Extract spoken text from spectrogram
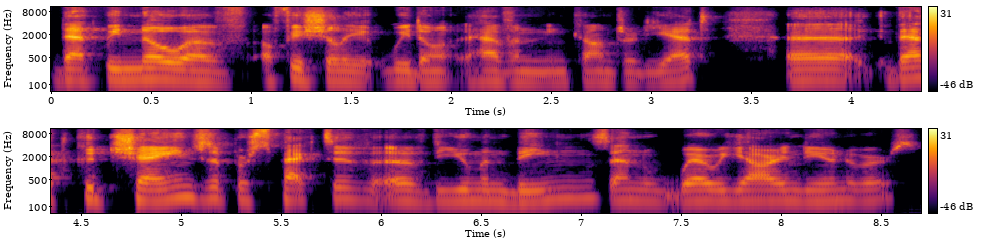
that we know of officially, we don't haven't encountered yet, that could change the perspective of the human beings and where we are in the universe?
